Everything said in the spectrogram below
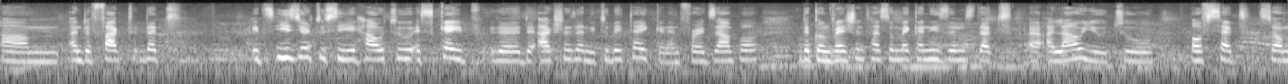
um, and the fact that it's easier to see how to escape the, the actions that need to be taken. And for example, the convention has some mechanisms that uh, allow you to offset some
